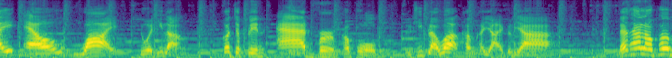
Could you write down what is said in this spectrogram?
i l y โดยที่หลัง ก็จะเป็น adverb ครับผม หรือที่แปลว่าคำขยายกริยา และถ้าเราเพิ่ม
